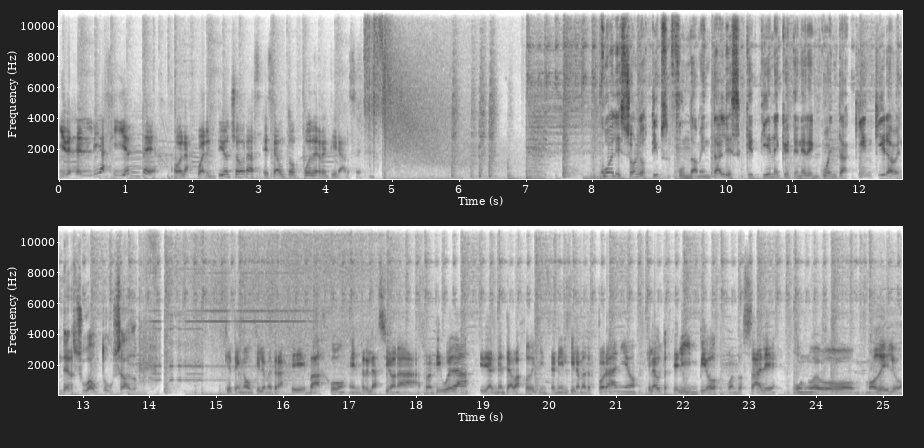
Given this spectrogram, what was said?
y desde el día siguiente o las 48 horas ese auto puede retirarse. ¿Cuáles son los tips fundamentales que tiene que tener en cuenta quien quiera vender su auto usado? que tenga un kilometraje bajo en relación a su antigüedad, idealmente abajo de 15.000 kilómetros por año, que el auto esté limpio, cuando sale un nuevo modelo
